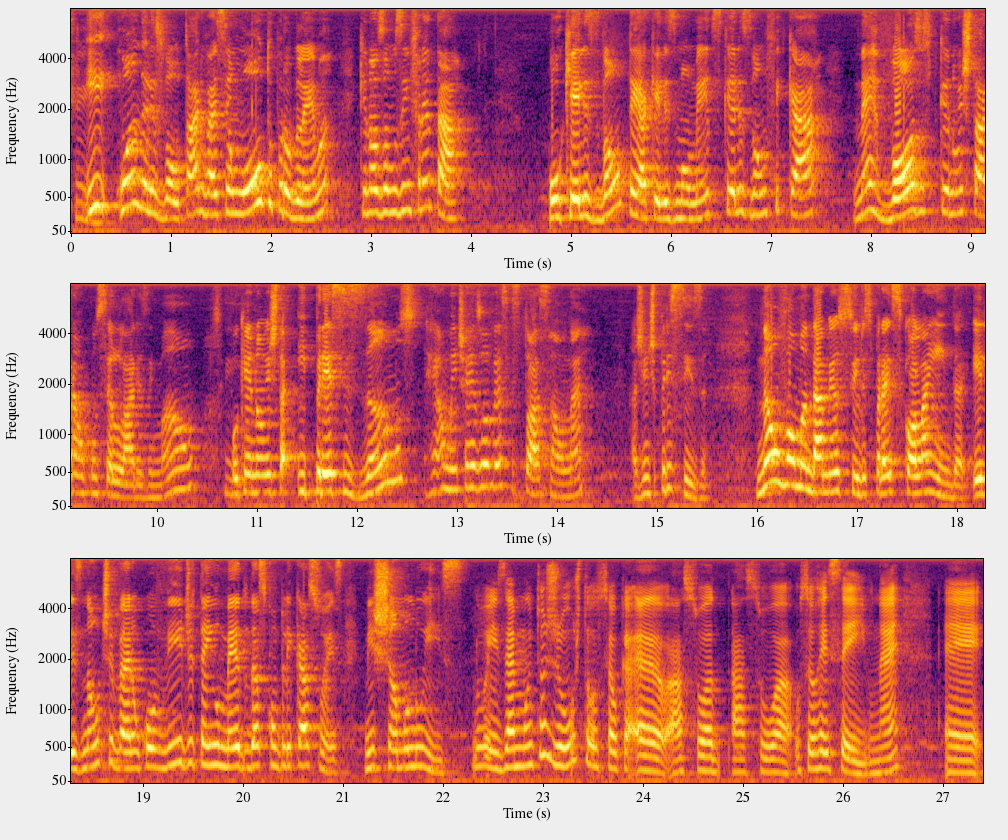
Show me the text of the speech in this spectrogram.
Sim. e quando eles voltarem vai ser um outro problema que nós vamos enfrentar. Porque eles vão ter aqueles momentos que eles vão ficar nervosos porque não estarão com celulares em mão, Sim. porque não está e precisamos realmente resolver essa situação, né? A gente precisa. Não vou mandar meus filhos para a escola ainda. Eles não tiveram Covid e tenho medo das complicações. Me chamo Luiz. Luiz, é muito justo o seu, é, a sua, a sua, o seu receio, né? É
